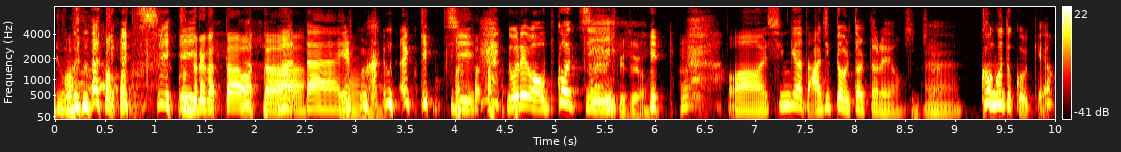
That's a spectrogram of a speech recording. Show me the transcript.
이러고 끝났겠지. 군대를 갔다 왔다. 왔다. 이러고 어. 끝났겠지. 노래가 없겠지. 그죠. 와, 신기하다. 아직도 얼떨떨해요. 진짜. 예. 광고 듣고 올게요.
